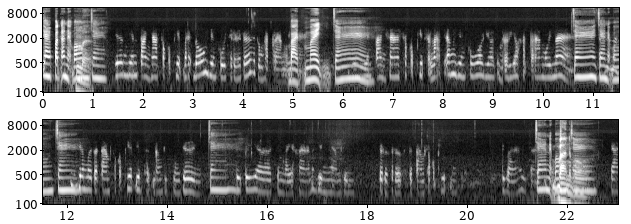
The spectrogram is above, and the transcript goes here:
ចាប៉ិតណាស់អ្នកបងចាយើងមានបញ្ហាសុខភាពបេះដូងយើងគួរជ្រើសរើសកុំហាត់ប្រាណមួយបែបម៉េចចាមានបញ្ហាសុខភាពស្លាកឆ្អឹងយើងគួរយកជំរើសយកហាត់ប្រាណមួយណាចាចាអ្នកបងចាយើងមើលទៅតាមសុខភាពយើងត្រូវដឹងពីខ្លួនយើងចាទីពីរចំណីអាហារហ្នឹងយើងញ៉ាំយើងជ្រើសរើសទៅតាមសុខភាពហ្នឹងទីបាទ ចាអ្នកបងបាទអ្នកបចាងចា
